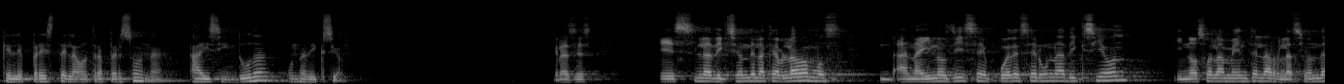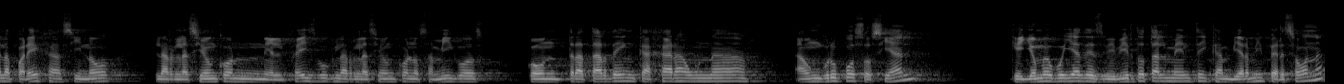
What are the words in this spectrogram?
que le preste la otra persona. Hay sin duda una adicción. Gracias. Es la adicción de la que hablábamos. Anaí nos dice, puede ser una adicción y no solamente la relación de la pareja, sino la relación con el Facebook, la relación con los amigos, con tratar de encajar a, una, a un grupo social que yo me voy a desvivir totalmente y cambiar mi persona.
